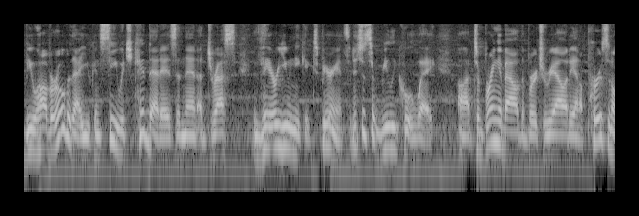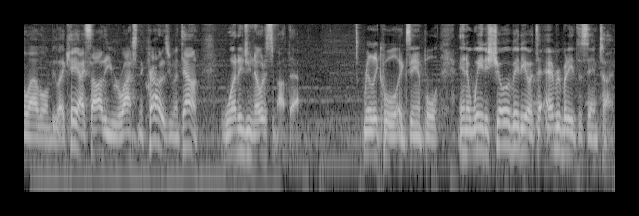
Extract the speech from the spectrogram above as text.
If you hover over that, you can see which kid that is and then address their unique experience. And it's just a really cool way uh, to bring about the virtual reality on a personal level and be like, hey, I saw that you were watching the crowd as you went down. What did you notice about that? Really cool example and a way to show a video to everybody at the same time.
